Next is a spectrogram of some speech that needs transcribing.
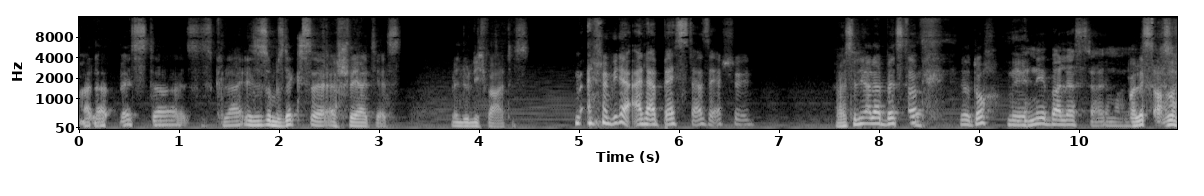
Allerbester, es ist klein. Es ist um sechs äh, erschwert jetzt, wenn du nicht wartest. Schon wieder allerbester, sehr schön. Weißt du nicht allerbester? Ja, doch. Nee, nee Ballester immer noch. Es also.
